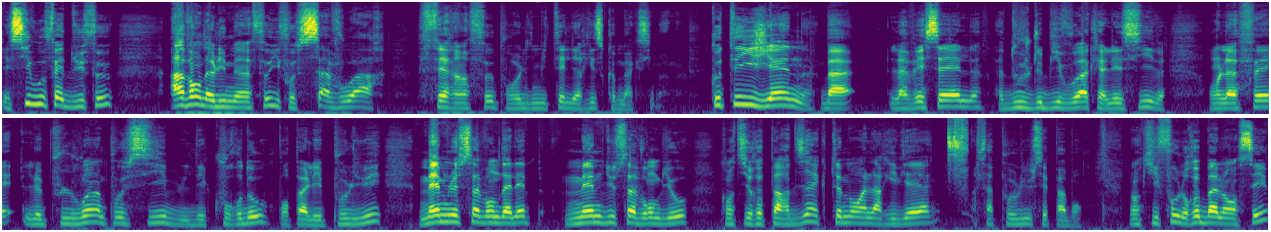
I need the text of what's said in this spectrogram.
Et si vous faites du feu, avant d'allumer un feu, il faut savoir faire un feu pour limiter les risques au maximum. Côté hygiène, bah, la vaisselle, la douche de bivouac, la lessive, on l'a fait le plus loin possible des cours d'eau pour pas les polluer. Même le savon d'Alep, même du savon bio, quand il repart directement à la rivière, ça pollue, c'est pas bon. Donc il faut le rebalancer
